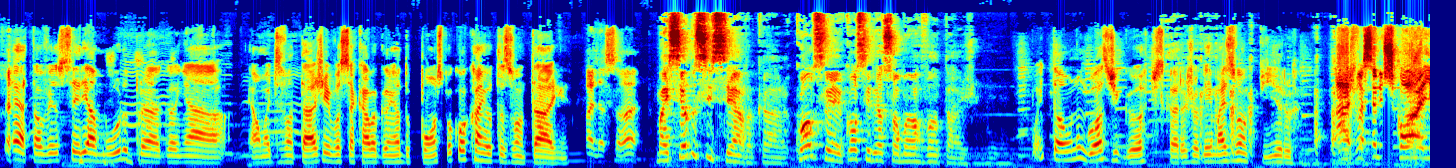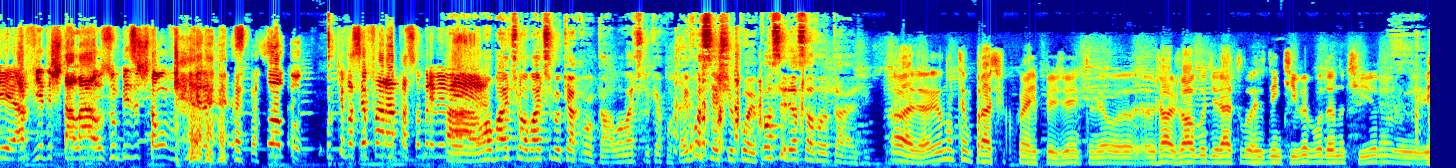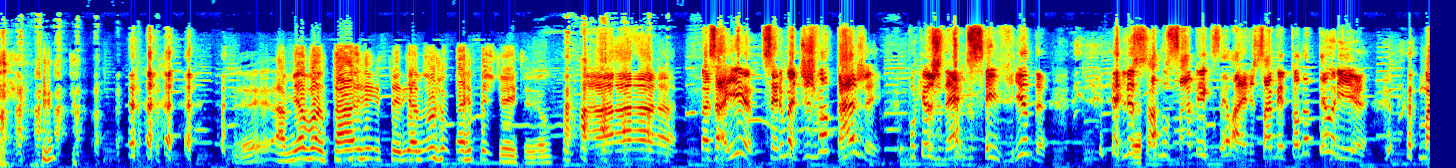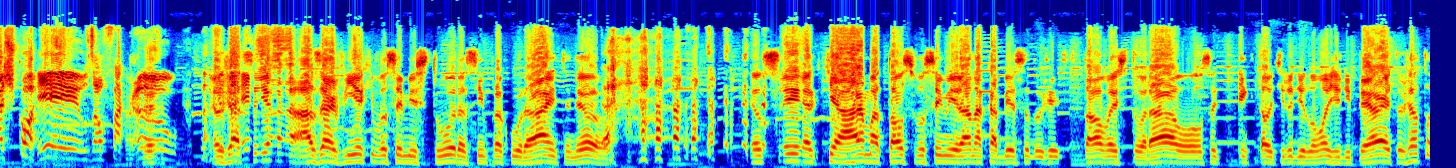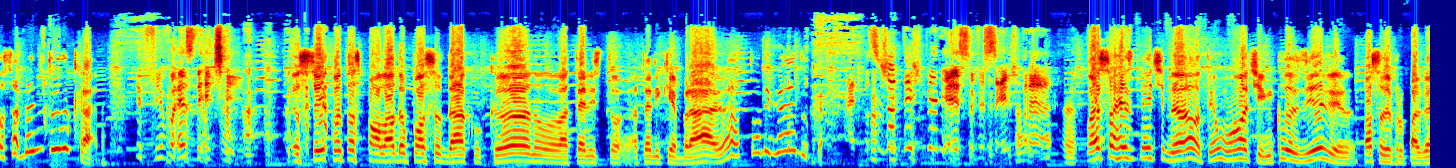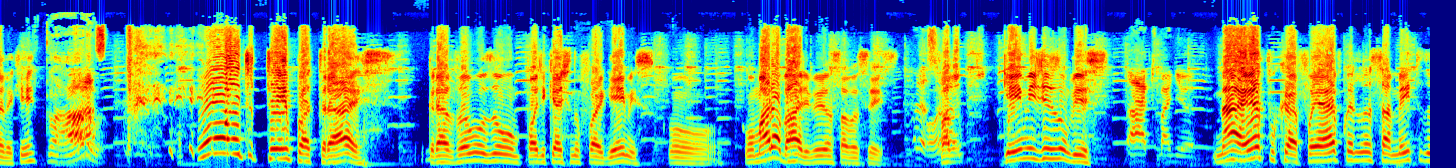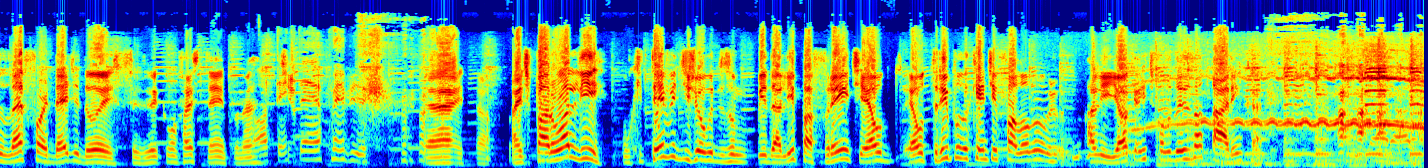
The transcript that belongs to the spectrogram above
É, talvez seria muro pra ganhar. É uma desvantagem e você acaba ganhando pontos pra colocar em outras vantagens. Olha só. Mas sendo sincero, cara, qual seria, qual seria a sua maior vantagem? Ou então, eu não gosto de GURPS, cara. Eu joguei mais vampiro. Ah, você não escolhe, a vida está lá, os zumbis estão. O que você fará pra sobreviver? Ah, o Almighty, o Almighty não quer contar, o Almighty não quer contar. E você, Chico, qual seria a sua vantagem? Olha, eu não tenho prática com RPG, entendeu? Eu eu já jogo direto do Resident Evil e vou dando tiro. E... É, a minha vantagem seria não jogar RPG, entendeu? Ah, mas aí seria uma desvantagem, porque os nerds sem vida, eles só não sabem, sei lá, eles sabem toda a teoria. Mas correr, usar o facão. Eu vida já real. sei a- as ervinhas que você mistura assim pra curar, entendeu? Eu sei que a arma tal, se você mirar na cabeça do jeito tal, vai estourar, ou você tem que dar o tiro de longe, de perto. Eu já tô sabendo de tudo, cara. Viva o Resident Evil. Eu sei quantas pauladas eu posso dar com o cano até ele, até ele quebrar. Eu já tô ligando, cara. Então você já tem experiência suficiente pra. Não é só Resident, não, tem um monte. Inclusive, posso fazer propaganda aqui? Claro. Muito tempo atrás, gravamos um podcast no For Games com, com o Marabade, vejam só vocês. Olha só. Falando de games de zumbis. Ah, que maneiro. Na época, foi a época de lançamento do Left 4 Dead 2. Vocês veem como faz tempo, né? Ó, tem tempo, hein, bicho. É, então. A gente parou ali. O que teve de jogo de zumbi dali pra frente é o, é o triplo do que a gente falou no, ali. E é o que a gente falou desde o Atari, hein, cara. Okay,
